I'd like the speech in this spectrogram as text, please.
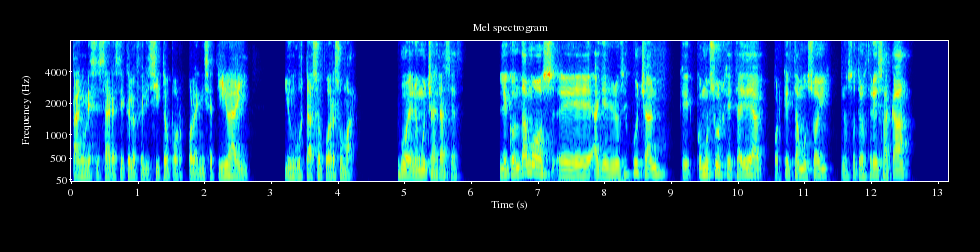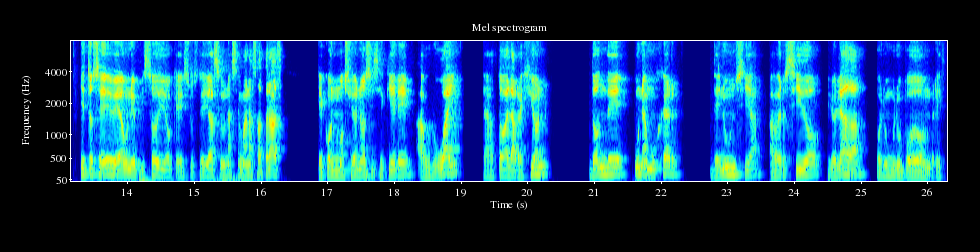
tan necesaria. Así que lo felicito por, por la iniciativa y, un gustazo poder sumar. Bueno, muchas gracias. Le contamos eh, a quienes nos escuchan que cómo surge esta idea, por qué estamos hoy nosotros tres acá. Esto se debe a un episodio que sucedió hace unas semanas atrás que conmocionó, si se quiere, a Uruguay, a toda la región, donde una mujer denuncia haber sido violada por un grupo de hombres.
